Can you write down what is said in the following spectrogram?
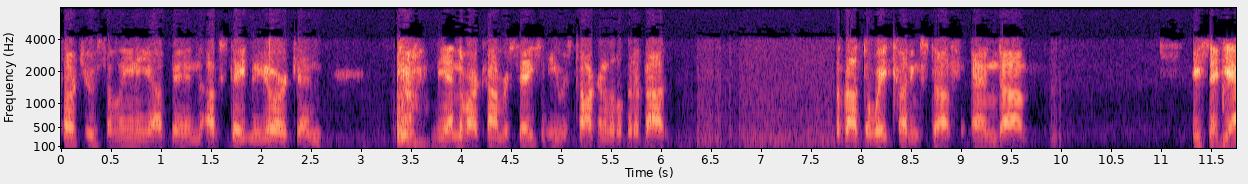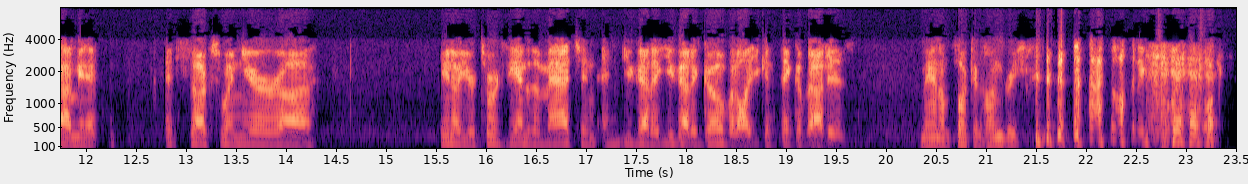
Coach Usolini up in upstate New York, and the end of our conversation, he was talking a little bit about about the weight cutting stuff, and um, he said, yeah, I mean, it, it sucks when you're, uh, you know, you're towards the end of the match and, and you gotta, you gotta go, but all you can think about is, man, I'm fucking hungry. I want to go.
